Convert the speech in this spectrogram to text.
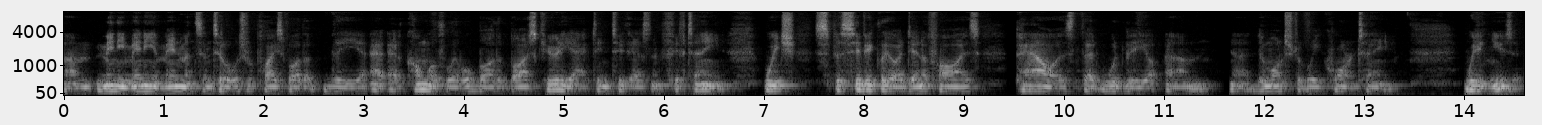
um, many, many amendments until it was replaced by the, the at, at a Commonwealth level by the Biosecurity Act in 2015, which specifically identifies powers that would be um, uh, demonstrably quarantine. We didn't use it.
